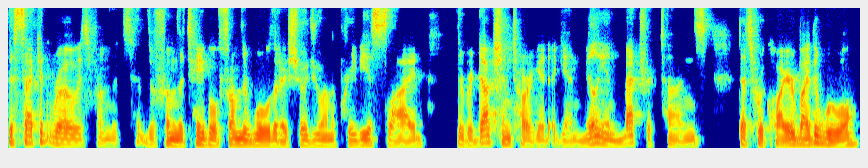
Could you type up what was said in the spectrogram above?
The second row is from the, the from the table from the rule that I showed you on the previous slide. The reduction target, again, million metric tons that's required by the rule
